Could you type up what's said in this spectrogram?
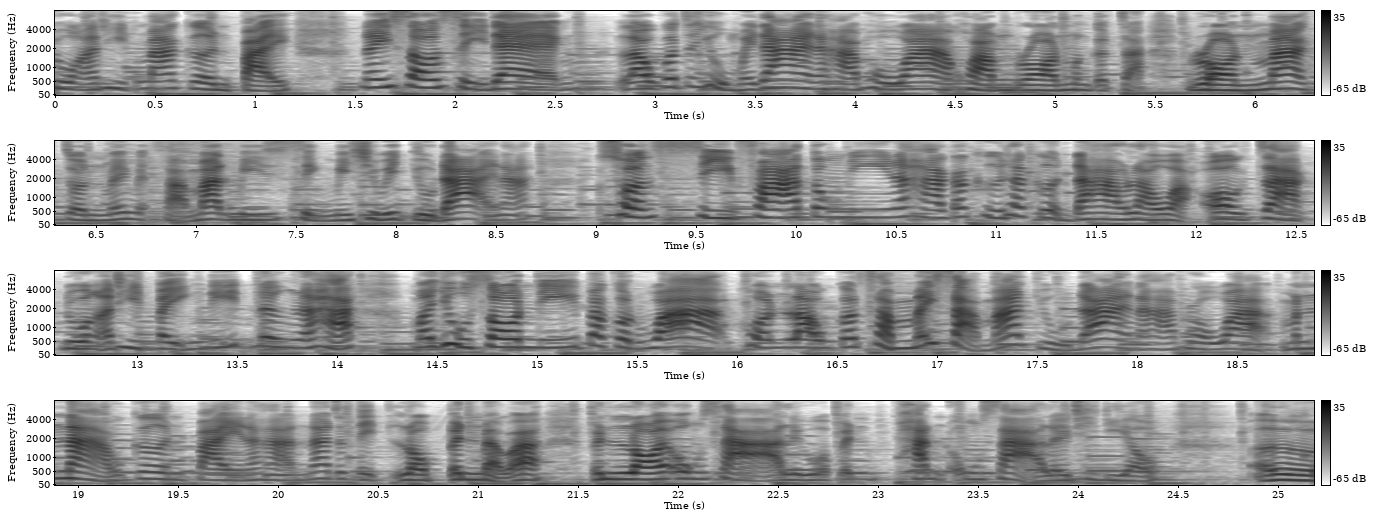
ดวงอาทิตย์มากเกินไป ในโซนสีแดงเราก็จะอยู่ไม่ได้นะคะ เพราะว่าความร้อนมันก็จะร้อนมากจนไม่สามารถมีสิ่งมีชีวิตอยู่ได้นะ ส่วนสีฟ้าตรงนี้นะคะ ก็คือถ้าเกิดดาวเราอะออกจากดวงอาทิตย์ไปอีกนิดนึงนะคะ มาอยู่โซนนี้ปรากฏว่าคนเราก็จะไม่สามารถอยู่ได้นะคะ เพราะว่ามันหนาวเกินไปนะคะ น่าจะติดลบเป็นแบบว่าเป็นร้อยองศาหรือว่าเป็นพันองศาเลยทีเดียวเออ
